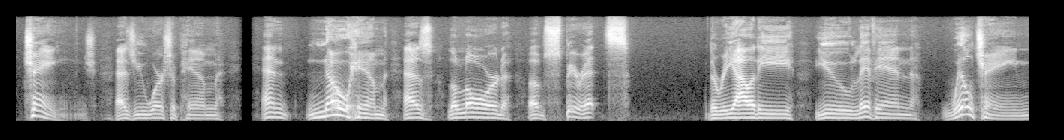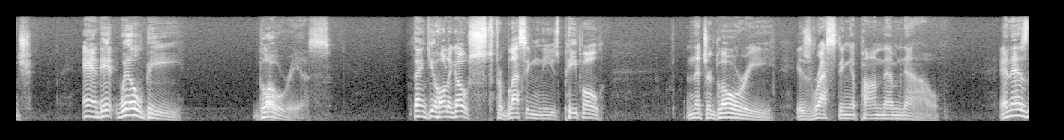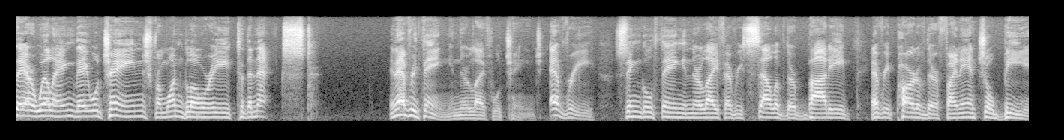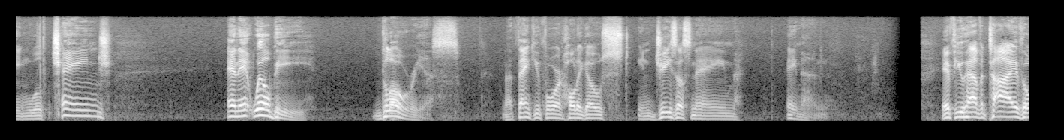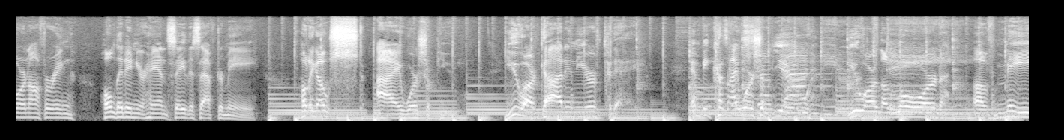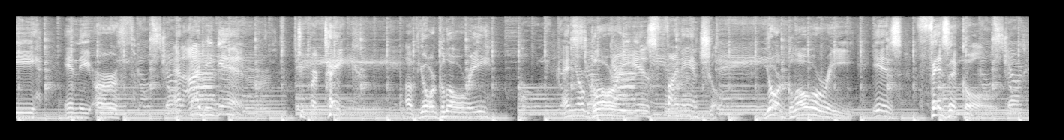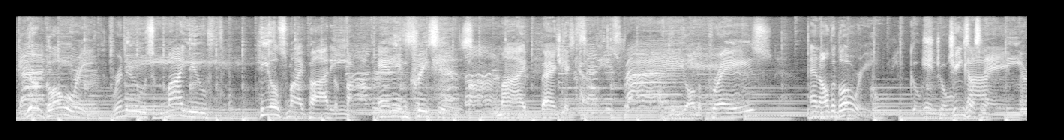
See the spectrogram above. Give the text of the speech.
change as you worship him and know him as the Lord of spirits. The reality you live in will change and it will be glorious. Thank you Holy Ghost for blessing these people and that your glory is resting upon them now. And as they are willing they will change from one glory to the next. And everything in their life will change. Every single thing in their life every cell of their body every part of their financial being will change and it will be glorious. Now thank you for it Holy Ghost in Jesus name amen. If you have a tithe or an offering hold it in your hand. Say this after me. Holy Ghost I worship you. You are God in the earth today. And because I worship you you are the Lord of me in the earth. And I begin to partake of your glory. And your glory is financial. Your glory is physical. Your glory renews my youth heals my body and increases my bank account. I give you all the praise and all the glory. In Jesus name.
